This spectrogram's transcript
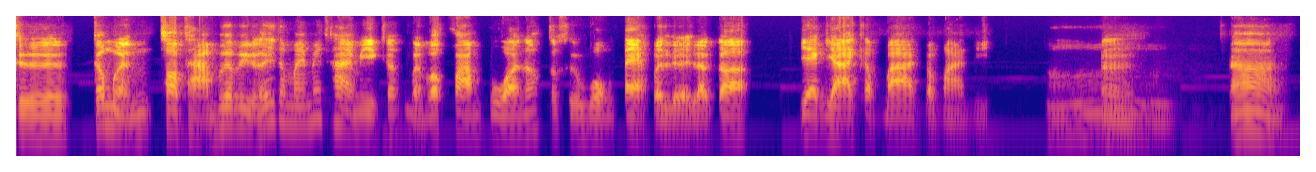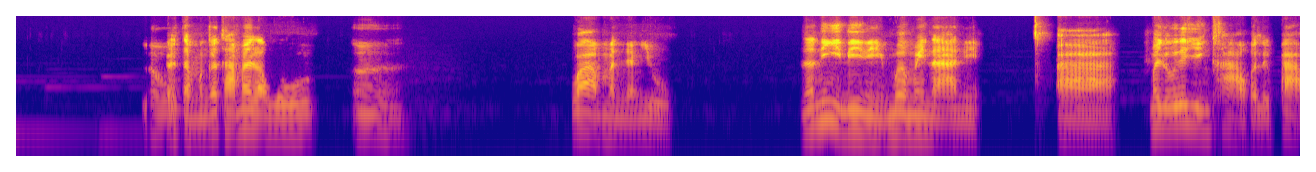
คือ ก็เหมือนสอบถามเพื่อนไปอีกเฮ้ยทำไมไม่ถ่ายมาอีกก็เหมือนว่าความกลัวเนาะก็คือวงแตกไปเลย แล้วก็แยกย้ายกลับบ้านประมาณนี้อ๋อเอออ่าแล้วเออแต่มันก็ทำให้เรารู้ เออ ว่ามันยังอยู่ แล้วนี่นี่นี่เมื่อไม่นานนี่อ่า ไม่รู้ได้ยินข่าวกันหรือเปล่า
